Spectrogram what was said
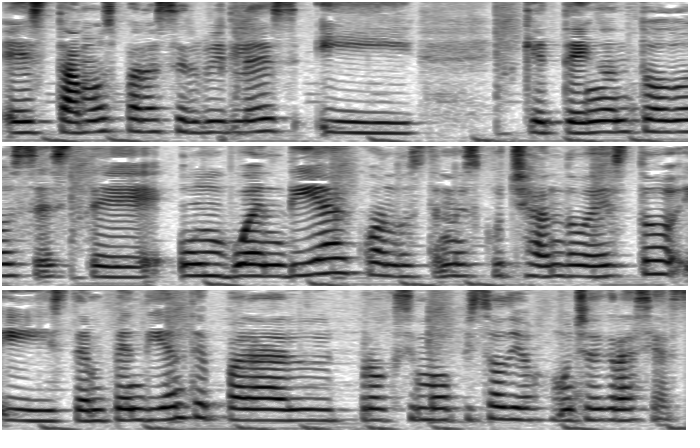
estamos para servirles y que tengan todos este un buen día cuando estén escuchando esto y estén pendientes para el próximo episodio. Muchas gracias.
